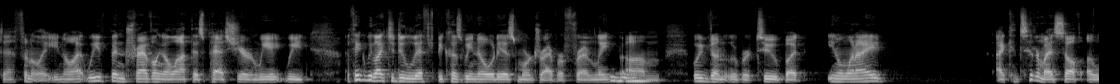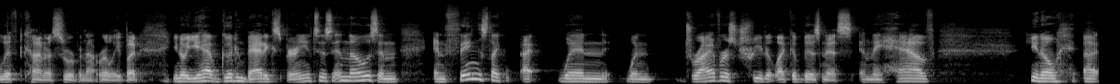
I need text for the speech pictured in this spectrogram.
Definitely, you know, we've been traveling a lot this past year, and we we I think we like to do Lyft because we know it is more driver friendly. Mm-hmm. Um, we've done Uber too, but you know, when I I consider myself a Lyft connoisseur, but not really. But you know, you have good and bad experiences in those, and and things like I, when when drivers treat it like a business and they have you know uh,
